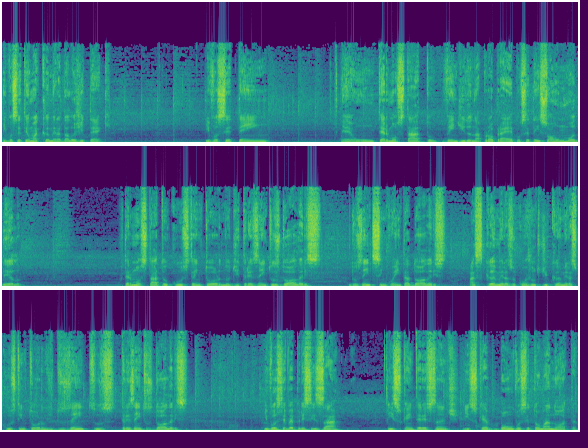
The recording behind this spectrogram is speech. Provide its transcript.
e você tem uma câmera da Logitech. E você tem é, um termostato vendido na própria Apple, você tem só um modelo. O termostato custa em torno de 300 dólares, 250 dólares. As câmeras, o conjunto de câmeras custa em torno de 200, 300 dólares. E você vai precisar, isso que é interessante, isso que é bom você tomar nota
